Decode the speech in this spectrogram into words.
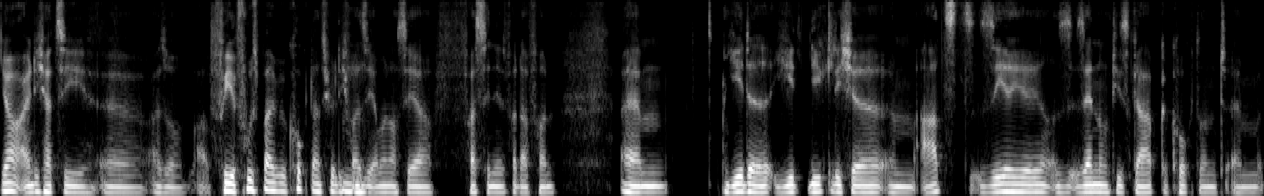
ja, eigentlich hat sie äh, also viel Fußball geguckt natürlich, weil Mhm. sie immer noch sehr fasziniert war davon. Ähm, jede jeg- jegliche ähm, Arztserie, Sendung, die es gab, geguckt und ähm,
